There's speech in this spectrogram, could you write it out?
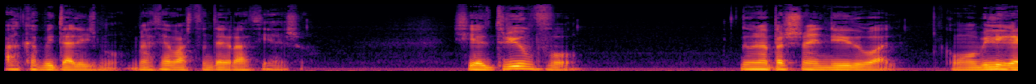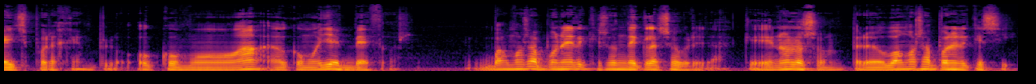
al capitalismo. Me hace bastante gracia eso. Si el triunfo de una persona individual, como Bill Gates, por ejemplo, o como, ah, o como Jeff Bezos, Vamos a poner que son de clase obrera, que no lo son, pero vamos a poner que sí.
